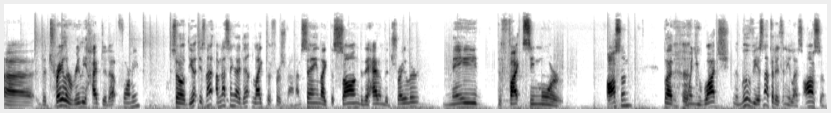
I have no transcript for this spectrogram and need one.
Uh, the trailer really hyped it up for me. So the it's not. I'm not saying I didn't like the first round. I'm saying like the song that they had in the trailer made the fight seem more awesome. But when you watch the movie, it's not that it's any less awesome.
